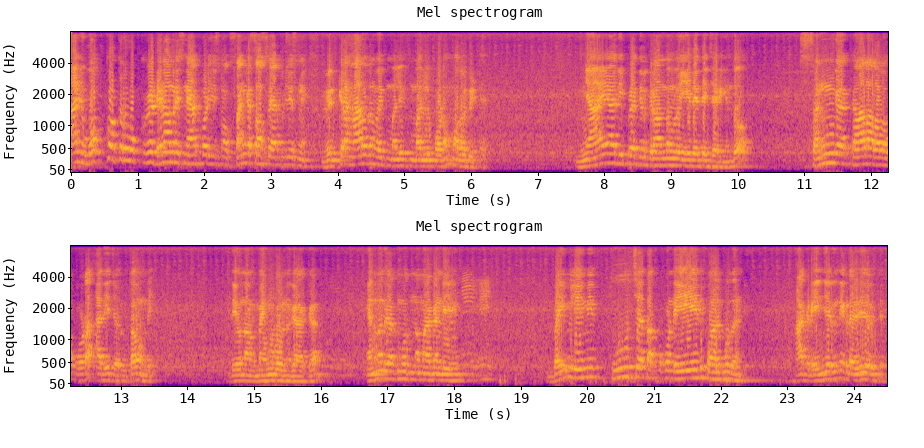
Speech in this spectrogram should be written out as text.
ఆయన ఒక్కొక్కరు ఒక్కొక్క డినామినేషన్ ఏర్పాటు చేసిన ఒక సంఘ సంస్థ ఏర్పాటు చేసిన విగ్రహారాధన వైపు మళ్ళీ మళ్ళీపోవడం మొదలుపెట్టారు. న్యాయాధిపతుల గ్రంథంలో ఏదైతే జరిగిందో సంఘ కాలాలలో కూడా అదే జరుగుతూ ఉంది. దేవుడు నాకు మహిమగోలను గాక. ఎంతమందికి అర్థమవుతుందన్నమాట బైబిల్ ఏమీ తూచా తప్పకుండా ఏది పాల్పోదండి. అక్కడ ఏం జరిగింది? ఇక్కడ అదే జరుగుతుంది.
